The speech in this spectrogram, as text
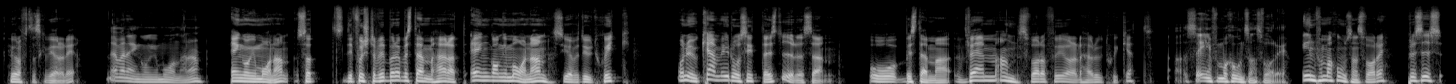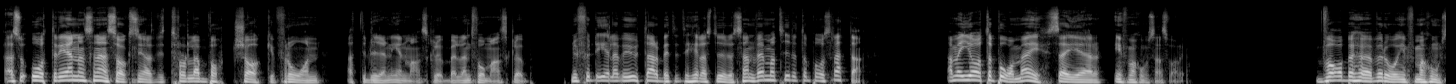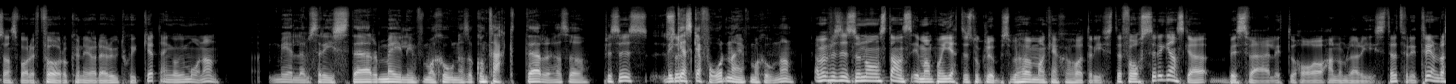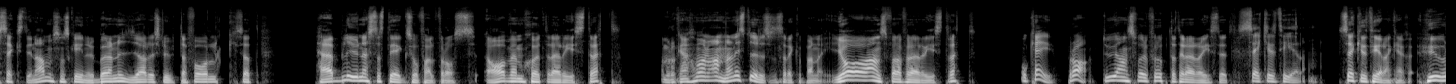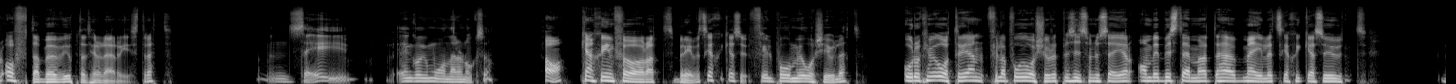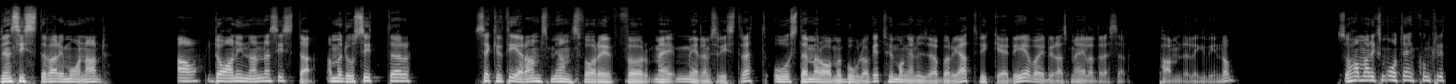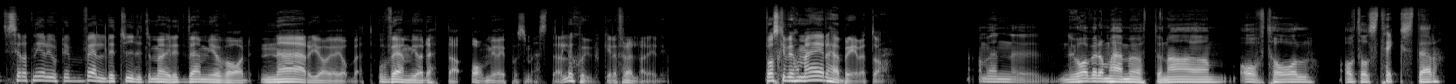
Hur ofta ska vi göra det? Nej men en gång i månaden. En gång i månaden. Så att det första vi börjar bestämma här är att en gång i månaden så gör vi ett utskick. Och nu kan vi då sitta i styrelsen och bestämma vem ansvarar för att göra det här utskicket. Säg informationsansvarig. Informationsansvarig. Precis. Alltså återigen en sån här sak som gör att vi trollar bort saker från att det blir en enmansklubb eller en tvåmansklubb. Nu fördelar vi ut arbetet till hela styrelsen. Vem har tid att ta på sig detta? Ja, men jag tar på mig, säger informationsansvarig. Vad behöver då informationsansvarig för att kunna göra det här utskicket en gång i månaden? Medlemsregister, mailinformation, alltså kontakter. Alltså, Precis. vilka Så, ska få den här informationen? ja, men precis. Så någonstans är man på en jättestor klubb så behöver man kanske ha ett register. För oss är det ganska besvärligt att ha hand om det här registret, för det är 360 namn som ska in. Det börjar nya, det slutar folk. Så att här blir ju nästa steg i så fall för oss. Ja, vem sköter det här registret? Ja, men då kanske man har någon annan i styrelsen som räcker upp handen. Jag ansvarar för det här registret. Okej, bra. Du är ansvarig för att uppdatera det här registret. Sekreteraren. Sekreteraren kanske. Hur ofta behöver vi uppdatera det här registret? Men säg en gång i månaden också. Ja, kanske inför att brevet ska skickas ut. Fyll på med årshjulet. Och då kan vi återigen fylla på i årshjulet, precis som du säger. Om vi bestämmer att det här mejlet ska skickas ut den sista varje månad. Ja, dagen innan den sista. Ja, men då sitter sekreteraren som är ansvarig för me- medlemsregistret och stämmer av med bolaget hur många nya har börjat, vilka är det, vad är deras mejladresser. Pam, där lägger vi in dem. Så har man liksom återigen konkretiserat ner och gjort det väldigt tydligt och möjligt vem gör vad, när gör jag jobbet och vem gör detta om jag är på semester eller sjuk eller föräldraledig. Vad ska vi ha med i det här brevet då? Ja, men, eh, nu har vi de här mötena, avtal, avtalstexter.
